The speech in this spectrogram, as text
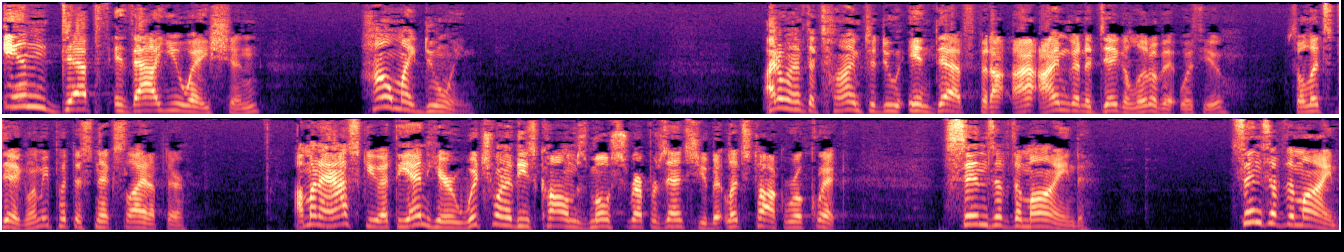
in-depth evaluation. How am I doing? I don't have the time to do in depth, but I, am going to dig a little bit with you. So let's dig. Let me put this next slide up there. I'm going to ask you at the end here which one of these columns most represents you, but let's talk real quick. Sins of the mind. Sins of the mind.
